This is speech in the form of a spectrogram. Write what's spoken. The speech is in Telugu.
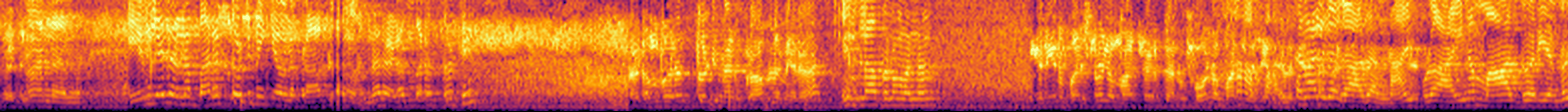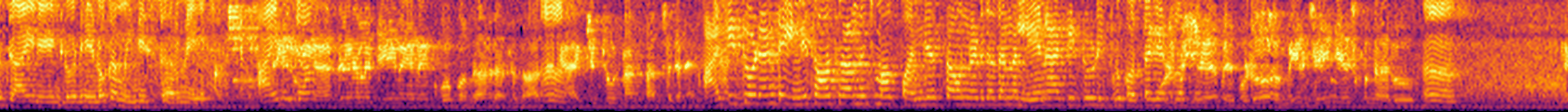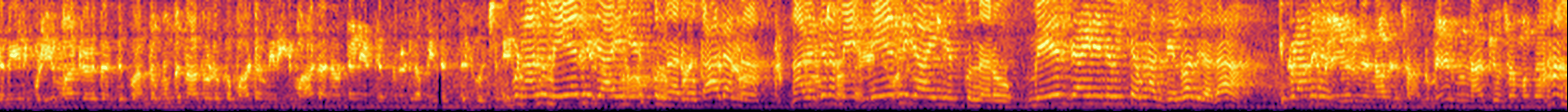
అన్న అన్న. ఏం లేదన్న భరత్ తోటి మీకు ఏమైనా ప్రాబ్లం అన్న? రడం భరత్ తోటి? మేడం భరత్ తోటి నాకు ప్రాబ్లం ఏరా ఏం ప్రాబ్లం అన్న? ఇక నేను పర్సనల్గా మాట్లాడతాను ఫోన్లో మాట్లాడలేను కదా. పర్సనల్గా కాదన్న. ఇప్పుడు ఆయన ఆధ్వర్యంలో జాయిన్ అయ్యిండు నేను ఒక మినిస్టర్ని. ఆయన యాటిట్యూడ్ అంటే ఇన్ని సంవత్సరాల నుంచి మాకు పని చేస్తా ఉన్నాడు కదన్న. లేని యాటిట్యూడ్ ఇప్పుడు కొత్తగా ఎట్లా ఇప్పుడు మీరు జాయిన్ చేసుకున్నారు. నేను ఇప్పుడు ఏం మాట్లాడతాను చెప్పు అంత ముందు నాతో ఒక మాట మీరు ఈ మాట అని ఉంటే నేను డెఫినెట్గా మీ దగ్గరికి వచ్చి నేను- ఇప్పుడు నన్ను మేయర్ని జాయిన్ చేసుకున్నారు. కాదన్న. నా దగ్గర మేయర్ని జాయిన్ చేసుకున్నారు. మేయర్ జాయిన్ అయిన విషయం నాకు తెలియదు కదా. ఇప్పుడు ఆమె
